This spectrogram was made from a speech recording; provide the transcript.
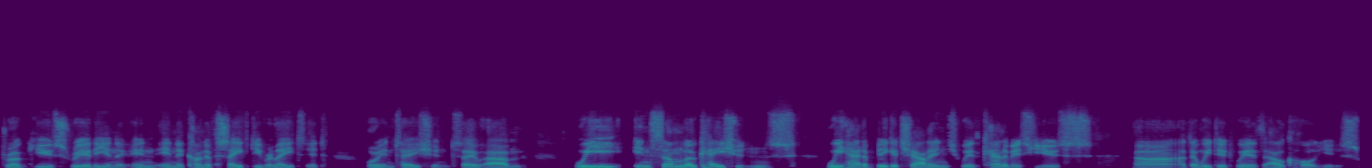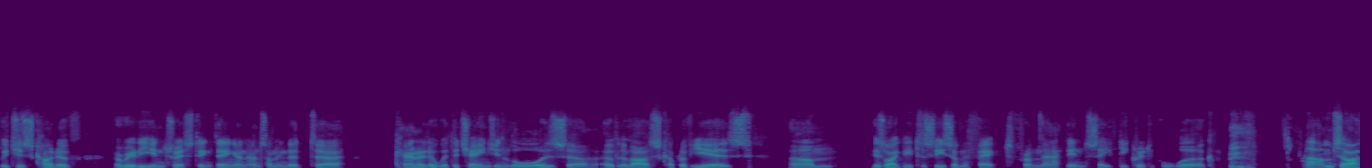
drug use really in, in, in a kind of safety related orientation. So um, we, in some locations, we had a bigger challenge with cannabis use uh, than we did with alcohol use, which is kind of a really interesting thing and, and something that uh, Canada, with the change in laws uh, over the last couple of years, um, is likely to see some effect from that in safety critical work. um, so I,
